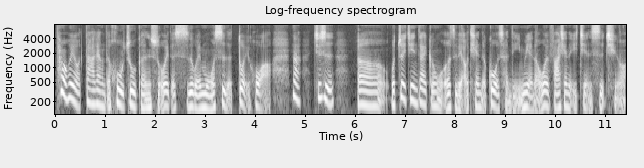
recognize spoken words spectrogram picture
他们会有大量的互助跟所谓的思维模式的对话。那其实。呃，我最近在跟我儿子聊天的过程里面呢，我也发现了一件事情哦。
